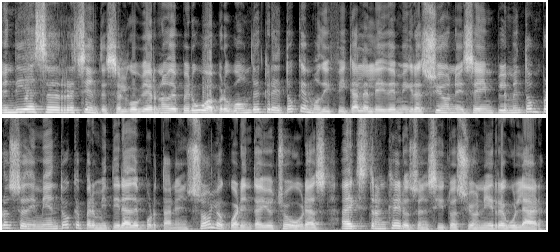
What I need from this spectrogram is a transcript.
En días eh, recientes, el gobierno de Perú aprobó un decreto que modifica la ley de migraciones e implementa un procedimiento que permitirá deportar en solo 48 horas a extranjeros en situación irregular.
